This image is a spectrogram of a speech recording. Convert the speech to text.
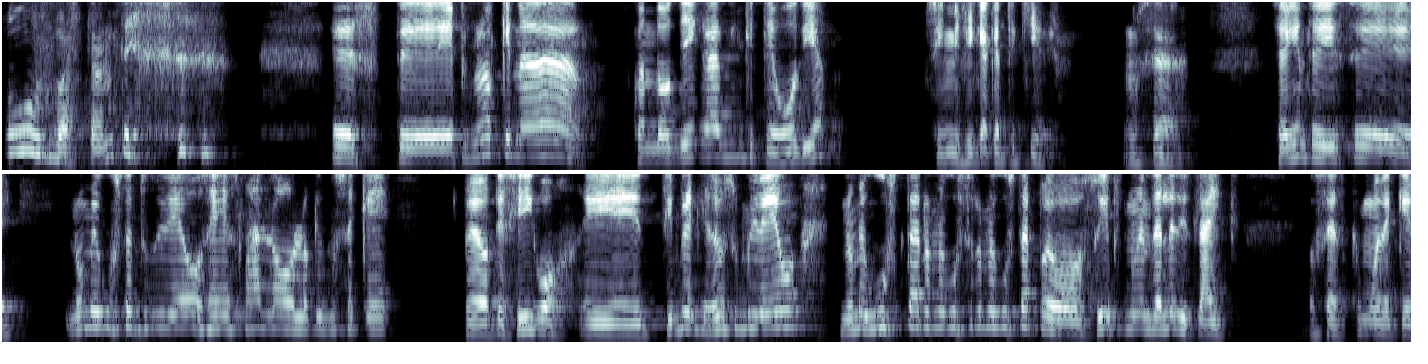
Uf, bastante. Este, primero que nada, cuando llega alguien que te odia, significa que te quiere. O sea, si alguien te dice, no me gustan tus videos, eres malo, lo que no sé qué, pero te sigo. eh, siempre que subes un video, no me gusta, no me gusta, no me gusta, pero soy primero en darle dislike. O sea, es como de que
